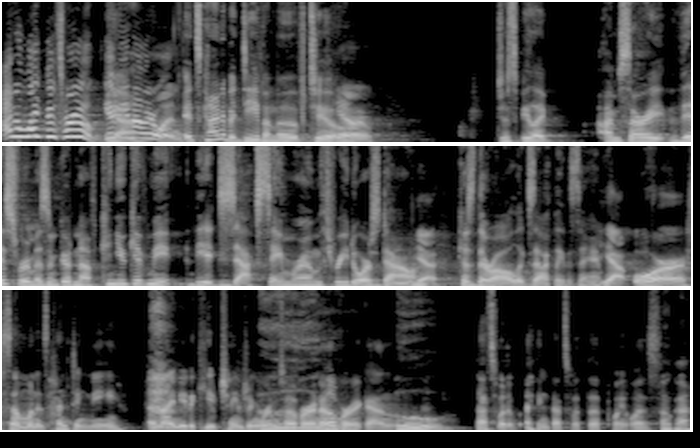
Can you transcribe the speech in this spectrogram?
I don't like this room. Give me another one. It's kind of a diva move too. yeah. Just be like, I'm sorry, this room isn't good enough. Can you give me the exact same room three doors down? Yeah. Because they're all exactly the same. Yeah. Or someone is hunting me and I need to keep changing rooms over and over again. Ooh. That's what it, I think that's what the point was. Okay.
